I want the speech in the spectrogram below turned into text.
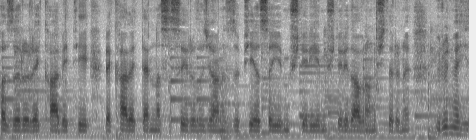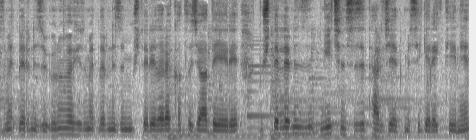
pazarı, rekabeti, rekabetten nasıl sıyrılacağınızı, piyasayı, müşteriye, müşteri davranışlarını, ürün ve hizmetlerinizi, ürün ve hizmetlerinizin müşterilere katacağı değeri, müşterilerinizin niçin sizi tercih etmesi gerektiğini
